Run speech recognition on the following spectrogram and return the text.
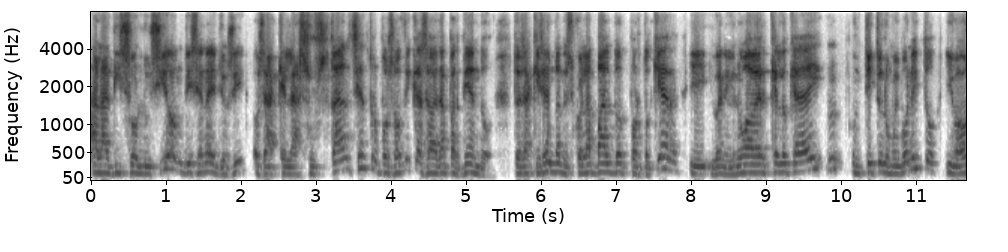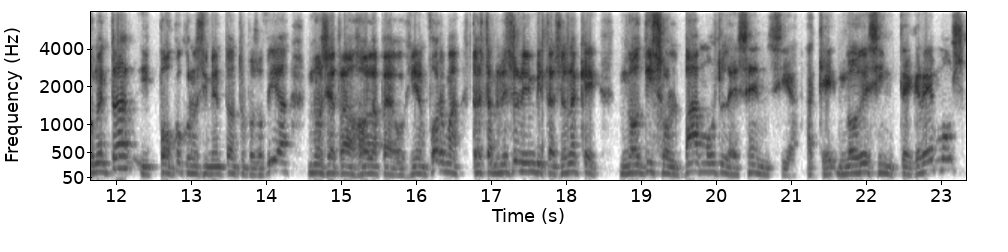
a la disolución, dicen ellos, ¿sí? O sea, que la sustancia antroposófica se vaya perdiendo. Entonces aquí se fundan escuelas Baldor por doquier y, bueno, y uno va a ver qué es lo que hay ahí, un título muy bonito y va uno a entrar y poco conocimiento de antroposofía, no se ha trabajado la pedagogía en forma. Entonces también es una invitación a que no disolvamos la esencia, a que no desintegremos integremos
